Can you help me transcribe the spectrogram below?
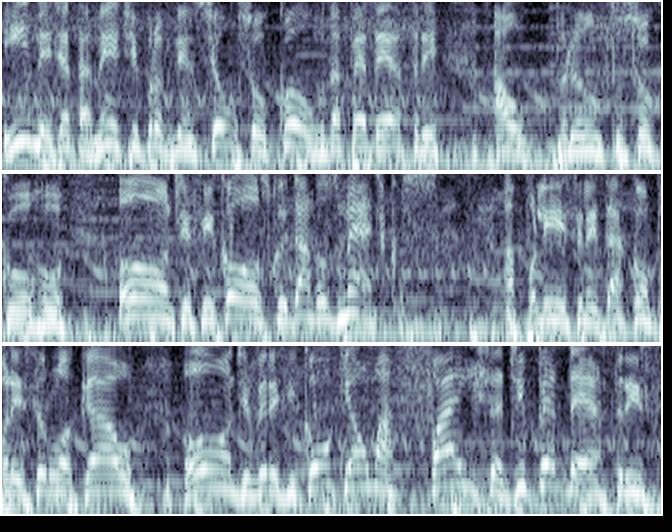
imediatamente providenciou o socorro da pedestre ao pronto-socorro, onde ficou aos cuidados médicos. A polícia militar compareceu no local, onde verificou que há uma faixa de pedestres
